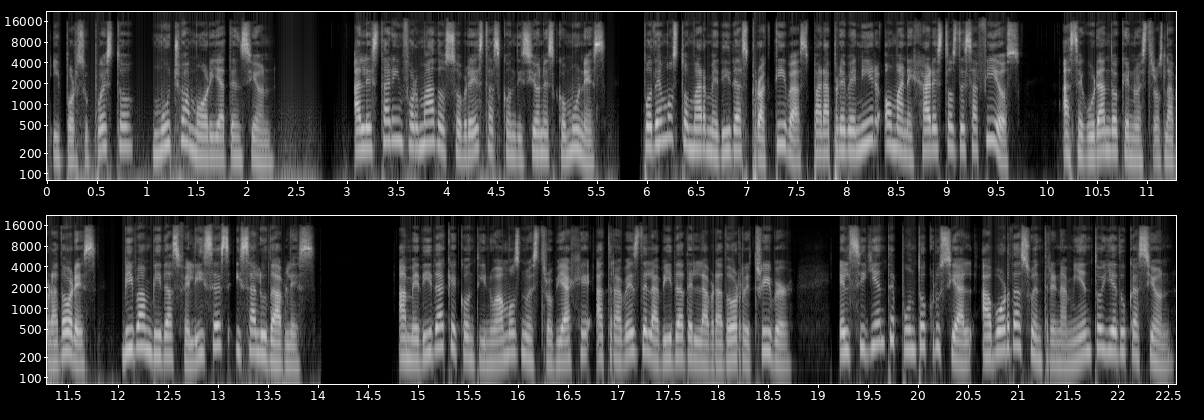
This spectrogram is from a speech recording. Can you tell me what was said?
y, por supuesto, mucho amor y atención. Al estar informados sobre estas condiciones comunes, podemos tomar medidas proactivas para prevenir o manejar estos desafíos, asegurando que nuestros labradores vivan vidas felices y saludables. A medida que continuamos nuestro viaje a través de la vida del labrador retriever, el siguiente punto crucial aborda su entrenamiento y educación.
